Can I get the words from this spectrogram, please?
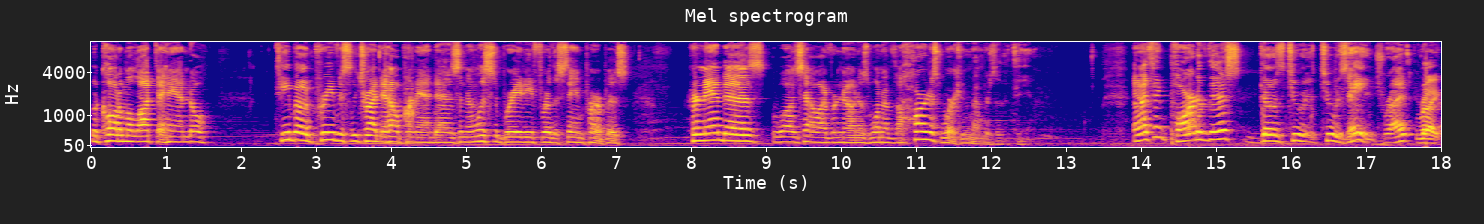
but called him a lot to handle. Tebow had previously tried to help Hernandez and enlisted Brady for the same purpose. Hernandez was, however, known as one of the hardest working members of the team. And I think part of this goes to to his age, right? Right.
